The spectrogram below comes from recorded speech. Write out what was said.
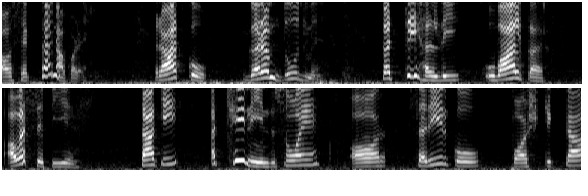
आवश्यकता ना पड़े। रात को गर्म दूध में कच्ची हल्दी उबालकर अवश्य पिए, ताकि अच्छी नींद सोएँ और शरीर को पौष्टिकता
